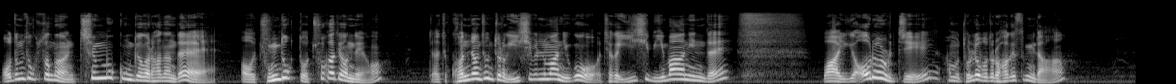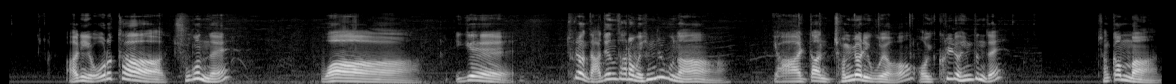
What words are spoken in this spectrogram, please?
어둠 속성은 침묵 공격을 하는데 어, 중독도 추가되었네요. 자, 권장 전투력 21만이고 제가 22만인데 와 이게 어려울지 한번 돌려보도록 하겠습니다. 아니 오르타 죽었네? 와 이게 투력 낮은 사람은 힘들구나. 야 일단 전멸이고요. 어 클리어 힘든데? 잠깐만.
